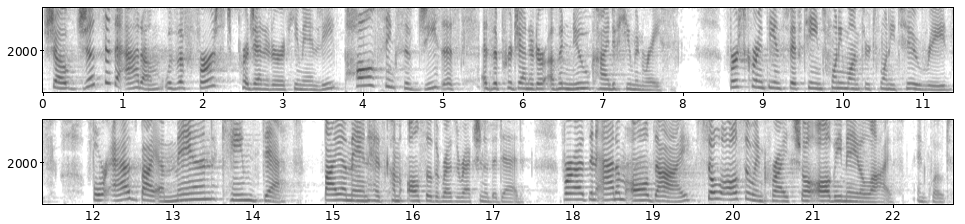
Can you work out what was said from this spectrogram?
show just as Adam was the first progenitor of humanity, Paul thinks of Jesus as the progenitor of a new kind of human race. 1 Corinthians 15 21 through 22 reads, For as by a man came death, by a man has come also the resurrection of the dead. For as in Adam all die, so also in Christ shall all be made alive. End quote.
